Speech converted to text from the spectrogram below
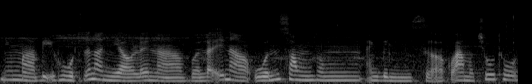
Nhưng mà bị hụt rất là nhiều nên là vừa nãy là uốn xong xong anh Bình sửa qua một chút thôi.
